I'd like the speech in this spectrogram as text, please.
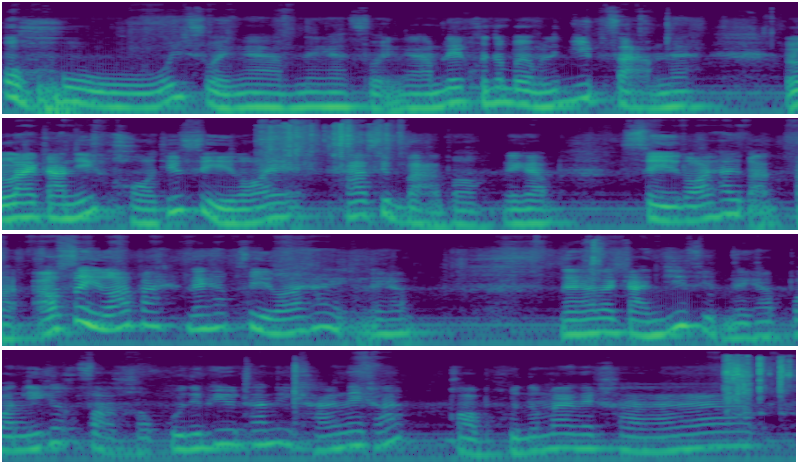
โอ้โห สวยงามนะครับ สวยงาม เลขคุณเบอร์มันเลขยี่สิบสามนะ รายการนี้ขอที่สี่ร้อยห้าสิบาทพอนะครับสี่ร้อยห้าสิบาท เอาสี่ร้อยไปนะครับสี่ร้อยให้นะครับนะฮะรายการยี่สิบนะครับ วันนี้ก็ฝากขอบคุณพี่ทุกท่านอีกครั้งนะครับ ขอบคุณมากๆนะครับ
